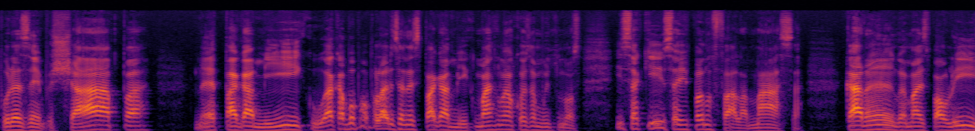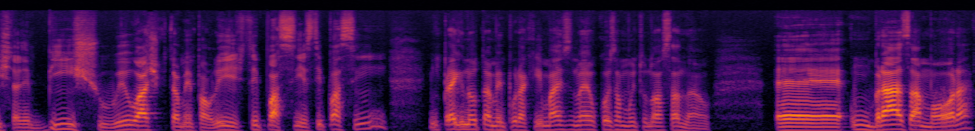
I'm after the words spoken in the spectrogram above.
Por exemplo, chapa, né, pagamico. Acabou popularizando esse pagamico, mas não é uma coisa muito nossa. Isso aqui, Sergipano fala, massa. Carango é mais paulista, né? bicho, eu acho que também é paulista, tipo assim, esse tipo assim impregnou também por aqui, mas não é uma coisa muito nossa, não. É, um brasa mora,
